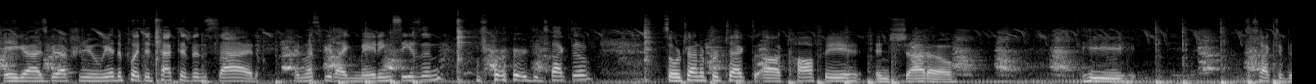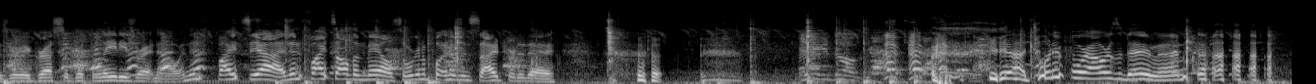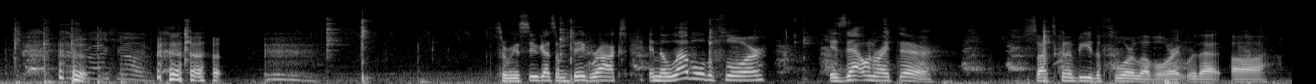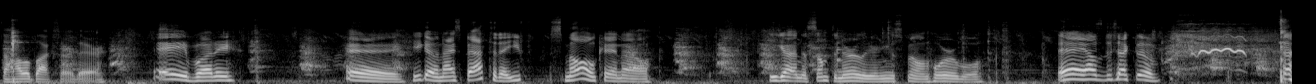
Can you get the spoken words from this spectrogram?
Hey guys, good afternoon. We had to put Detective inside. It must be like mating season for Detective. So we're trying to protect uh, Coffee and Shadow. He, Detective is very aggressive with the ladies right now. And then fights, yeah, and then fights all the males. So we're gonna put him inside for today. Yeah, 24 hours a day, man. So we can see we got some big rocks. And the level of the floor is that one right there. So that's gonna be the floor level, right where that uh the hollow blocks are there. Hey buddy. Hey, he got a nice bath today. You smell okay now. He got into something earlier and he was smelling horrible. Hey, how's detective?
